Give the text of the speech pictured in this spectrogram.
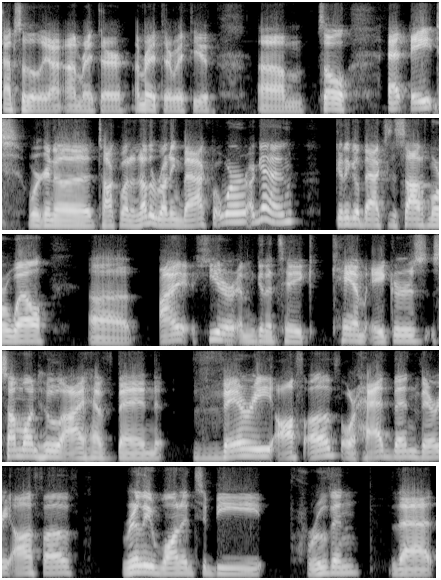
Absolutely, I, am right there. I'm right there with you. Um, so at eight, we're gonna talk about another running back, but we're again gonna go back to the sophomore well. Uh, I here am gonna take Cam Akers, someone who I have been very off of or had been very off of. Really wanted to be proven that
